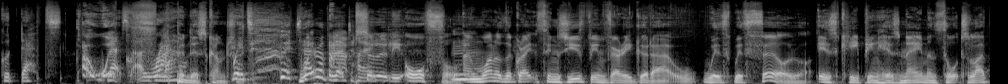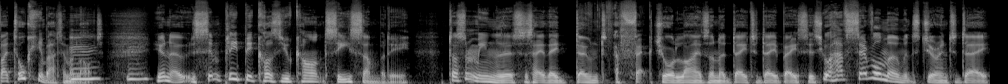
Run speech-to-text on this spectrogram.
good deaths. Oh, we're Let's crap allow- in this country. We're, we're terrible We're absolutely awful. Mm. And one of the great things you've been very good at with with Phil is keeping his name and thoughts alive by talking about him a mm. lot. Mm. You know, simply because you can't see somebody doesn't mean that to say they don't affect your lives on a day to day basis. You'll have several moments during today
